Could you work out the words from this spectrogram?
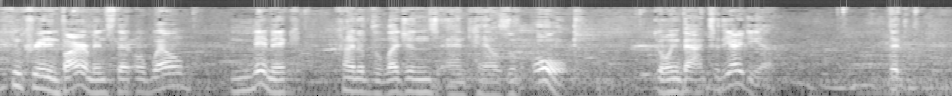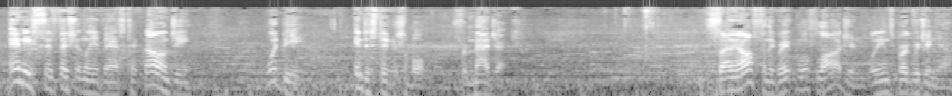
You can create environments that are well mimic kind of the legends and tales of old, going back to the idea that any sufficiently advanced technology would be indistinguishable from magic. Signing off from the Great Wolf Lodge in Williamsburg, Virginia.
